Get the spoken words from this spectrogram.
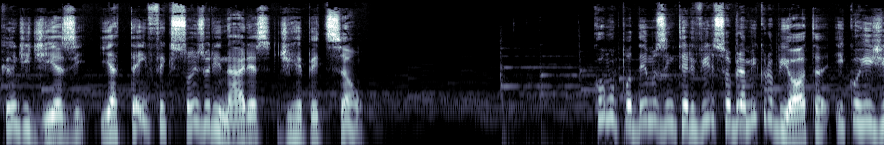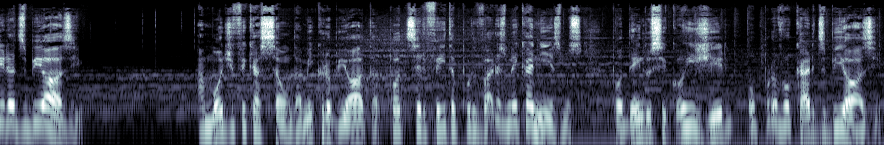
candidíase e até infecções urinárias de repetição. Como podemos intervir sobre a microbiota e corrigir a desbiose? A modificação da microbiota pode ser feita por vários mecanismos, podendo se corrigir ou provocar desbiose.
